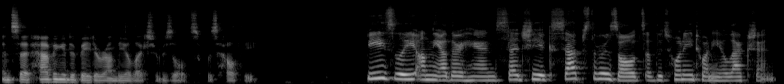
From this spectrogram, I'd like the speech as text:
and said having a debate around the election results was healthy. Beasley, on the other hand, said she accepts the results of the 2020 election.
